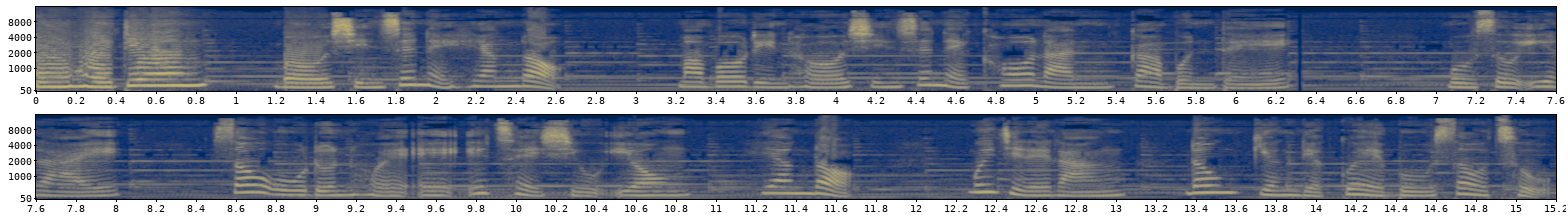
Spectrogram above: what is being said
轮回中，无新鲜的享乐，嘛无任何新鲜的苦难甲问题。无数以来，所有轮回的一切受用、享乐，每一个人拢经历过无数次，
